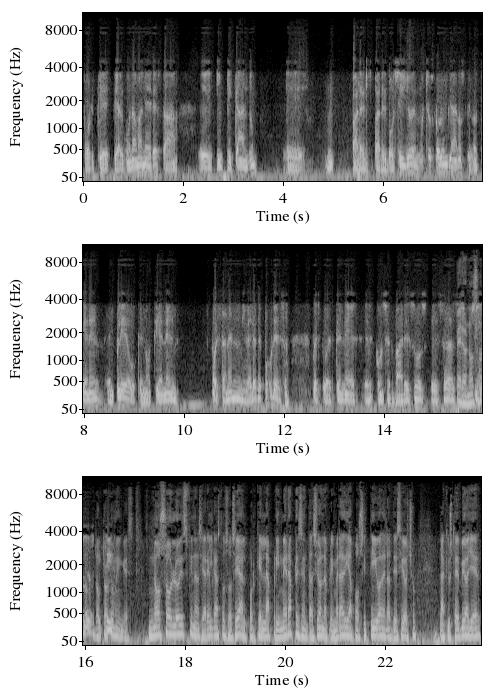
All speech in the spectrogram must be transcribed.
porque de alguna manera está eh, implicando eh, para el para el bolsillo de muchos colombianos que no tienen empleo que no tienen o están en niveles de pobreza pues poder tener, eh, conservar esos, esas... Pero no solo, doctor Domínguez, no solo es financiar el gasto social, porque la primera presentación, la primera diapositiva de las 18, la que usted vio ayer,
